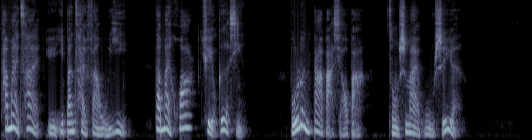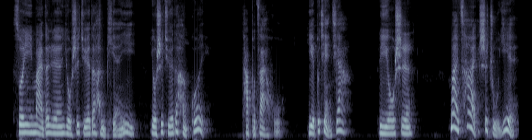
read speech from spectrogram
他卖菜与一般菜贩无异，但卖花却有个性，不论大把小把，总是卖五十元。所以买的人有时觉得很便宜，有时觉得很贵，他不在乎。也不减价，理由是卖菜是主业，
